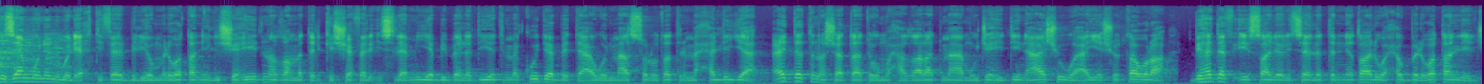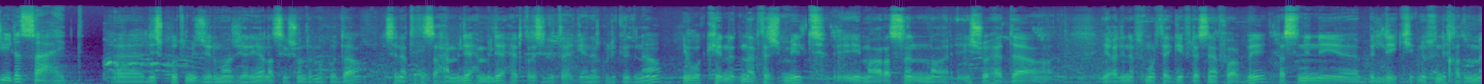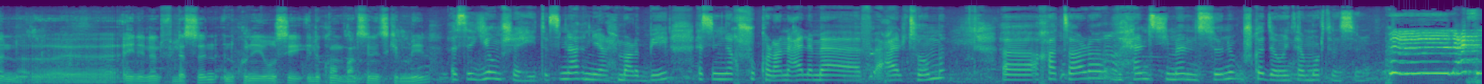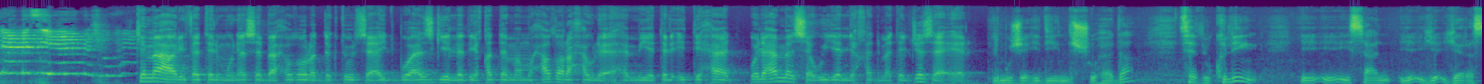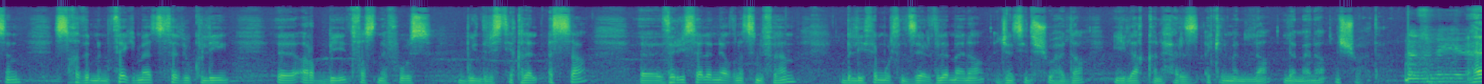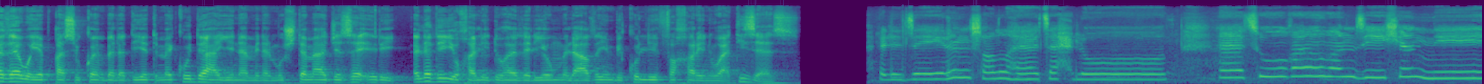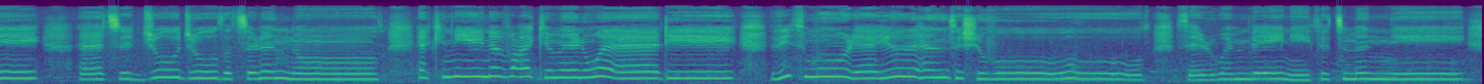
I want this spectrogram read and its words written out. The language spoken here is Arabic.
تزامنا والاحتفال باليوم الوطني للشهيد نظمت الكشافة الإسلامية ببلدية مكودة بالتعاون مع السلطات المحلية عدة نشاطات ومحاضرات مع مجاهدين عاشوا وعيشوا الثورة بهدف إيصال رسالة النضال وحب الوطن للجيل الصاعد. لي سكوت ميزيلمون الجيريان لا سيكسيون دو ماكودا سينا تنصح مليح مليح يقدر يسجل تاعنا كل كودنا يوكل ندنا تجميلت ما راسن الشهداء يغادينا في مرتقي في لسنا فوربي خاصني بليك نوثني خدمن أين لن في لسن نكون يوسي الكومبان سنين تكمل يوم شهيد. سناتني رحم ربي. اسني شكرا على ما فعلتم. خاطر ضحان سيمان نسن وش كداوين ثمور تنسن كما عرفت المناسبة حضور الدكتور سعيد بوعزقي الذي قدم محاضرة حول أهمية الاتحاد والعمل سويا لخدمة الجزائر. المجاهدين الشهداء تذوكلين يسعن يرسن سخدم ثقمات تذوكلين آه، ربي تفص نفوس بوين الاستقلال أسا. آه، ذا الرسالة اللي نفهم باللي ثمورة الجزائر لمانا جنسية الشهداء إلى قنحرز أكل من لا لمانا الشهداء هذا ويبقى سكان بلدية مكودة عينة من المجتمع الجزائري الذي يخلد هذا اليوم العظيم بكل فخر واعتزاز. الجزائر إن شاء الله تحلوظ أتو غضن زيخني أتجوجو ترنوض أكني نفعك من والي. ذي ثمورة يلهن تشفوظ ثروة بيني تتمني.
